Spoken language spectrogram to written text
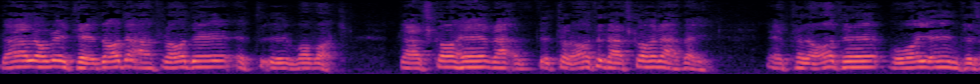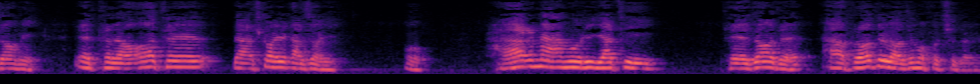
به علاوه تعداد افراد واواک دستگاه اطلاعات دستگاه رهبری اطلاعات قوای انتظامی اطلاعات دستگاه قضایی. خب هر معمولیتی تعداد افراد لازم خودشو داره.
